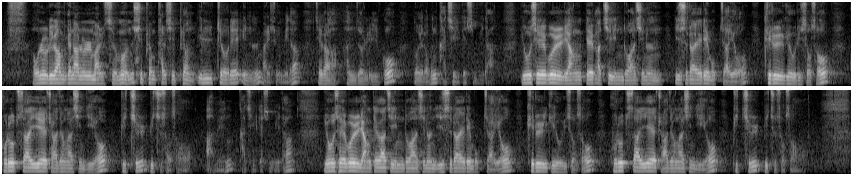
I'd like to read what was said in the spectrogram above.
오늘 우리가 함께 나눌 말씀은 시편 80편 1절에 있는 말씀입니다. 제가 한 절 읽고 또 여러분 같이 읽겠습니다. 요셉을 양떼같이 인도하시는 이스라엘의 목자여 귀를 기울이소서. 그룹 사이에 좌정하신 이여 빛을 비추소서. 아멘. 같이 읽겠습니다. 요셉을 양떼같이 인도하시는 이스라엘의 목자여 귀를 기울이소서. 그룹 사이에 좌정하신 이여 빛을 비추소서.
